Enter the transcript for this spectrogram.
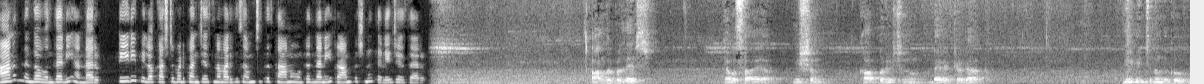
ఆనందంగా ఉందని అన్నారు. టీడీపీలో కష్టపడి పనిచేసిన వారికి సముచిత స్థానం ఉంటుందని రామకృష్ణ తెలియజేశారు. ఆంధ్రప్రదేశ్ వ్యవసాయ మిషన్ కార్పొరేషన్ డైరెక్టర్గా నియమించినందుకు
